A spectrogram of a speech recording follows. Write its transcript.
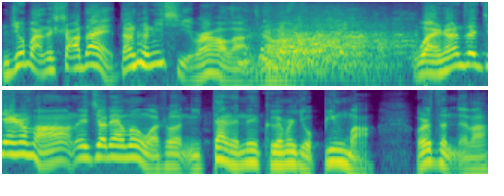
你就把那沙袋当成你媳妇儿好了，知道吧？晚上在健身房，那教练问我说：“你带来那哥们儿有病吧？”我说怎的了？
